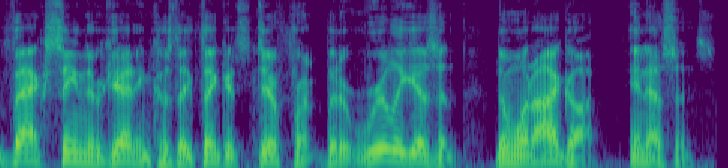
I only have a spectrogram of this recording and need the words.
vaccine they're getting because they think it's different, but it really isn't than what I got, in essence.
